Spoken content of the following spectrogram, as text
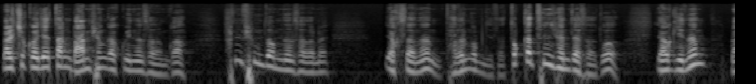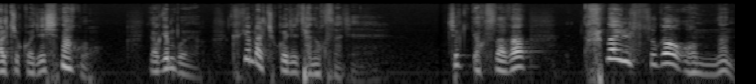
말죽거지에 땅만 평 갖고 있는 사람과 한 평도 없는 사람의 역사는 다른 겁니다. 똑같은 현대사도 여기는 말죽거지 신하고 여긴 뭐예요? 그게 말죽거지 잔혹사지. 즉 역사가 하나일 수가 없는.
